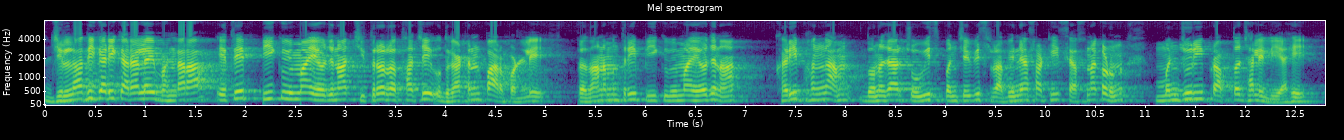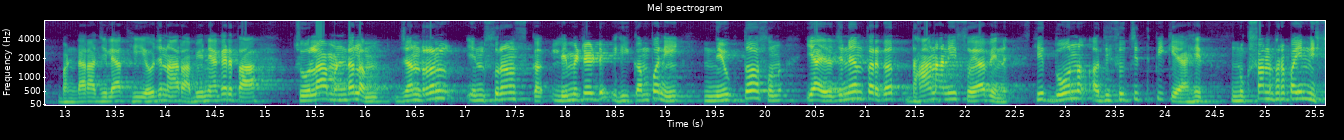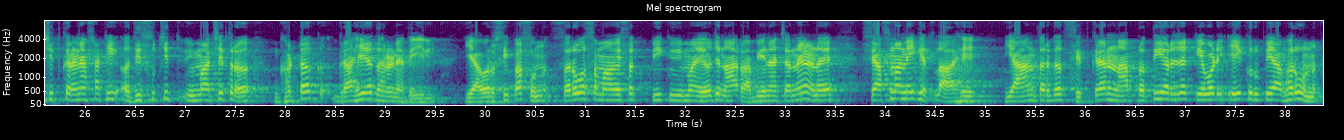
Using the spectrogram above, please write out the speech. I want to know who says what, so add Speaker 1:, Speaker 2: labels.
Speaker 1: जिल्हाधिकारी कार्यालय भंडारा येथे पीक विमा योजना चित्ररथाचे उद्घाटन पार पडले. प्रधानमंत्री पीक विमा योजना खरीप हंगाम दोन हजार चोवीस पंचवीस राबविण्यासाठी शासनाकडून मंजुरी प्राप्त झालेली आहे. भंडारा जिल्ह्यात ही योजना राबविण्याकरिता चोलामंडलम जनरल इन्शुरन्स क लिमिटेड ही कंपनी नियुक्त असून या योजनेअंतर्गत धान आणि सोयाबीन ही दोन अधिसूचित पिके आहेत. नुकसान भरपाई निश्चित करण्यासाठी अधिसूचित विमाचित्र घटक ग्राह्य धरण्यात येईल. यावर्षीपासून सर्वसमावेशक पीक विमा योजना राबविण्याचा निर्णय शासनाने घेतला आहे. या अंतर्गत शेतकऱ्यांना प्रति अर्ज केवळ एक रुपया भरून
